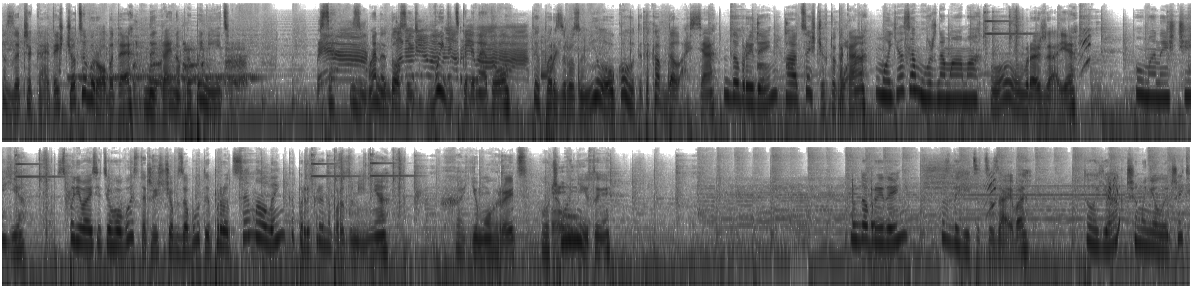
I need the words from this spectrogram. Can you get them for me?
Зачекайте, що це ви робите? Негайно припиніть. Все, з мене досить. Вийдіть з кабінету. Тепер зрозуміло, у кого ти така вдалася. Добрий день. А це ще хто така? Моя заможна мама. О, вражає. У мене ще є. Сподіваюся, цього вистачить, щоб забути про це маленьке прикре непорозуміння. Хай йому грець, очманіти. Добрий день. Здається, це зайве. То як чи мені личить?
